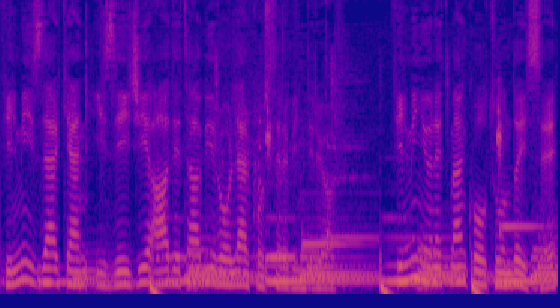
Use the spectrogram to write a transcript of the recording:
filmi izlerken izleyiciyi adeta bir roller coaster'a bindiriyor. Filmin yönetmen koltuğunda ise,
